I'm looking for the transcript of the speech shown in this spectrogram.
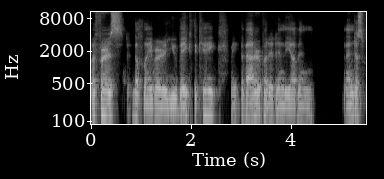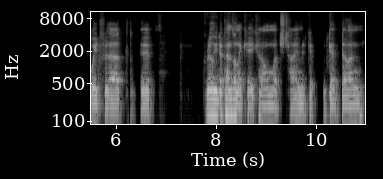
But first the flavor, you bake the cake, make the batter, put it in the oven, then just wait for that. It really depends on the cake how much time it get get done.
